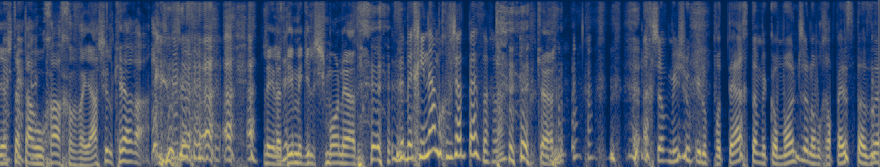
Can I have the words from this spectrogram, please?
יש את התערוכה החוויה של קערה. לילדים מגיל שמונה עד... זה בחינם בחופשת פסח, לא? כן. עכשיו מישהו כאילו פותח את המקומון שלו, מחפש את הזה.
